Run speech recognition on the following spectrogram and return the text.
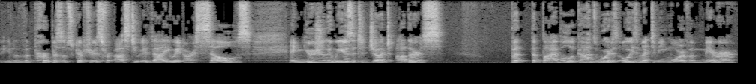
You know, the purpose of Scripture is for us to evaluate ourselves, and usually we use it to judge others. But the Bible, God's Word, is always meant to be more of a mirror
